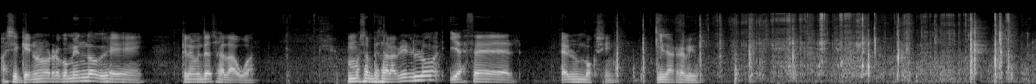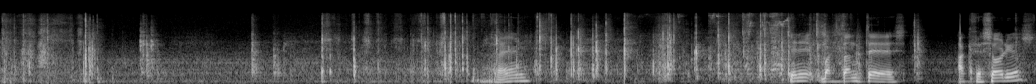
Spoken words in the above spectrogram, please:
así que no lo recomiendo que, que lo metáis al agua. Vamos a empezar a abrirlo y hacer el unboxing y la review. Tiene bastantes accesorios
